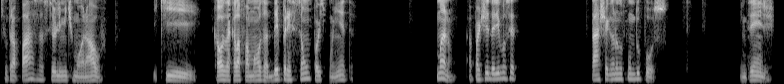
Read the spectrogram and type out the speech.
que ultrapassa seu limite moral e que causa aquela famosa depressão pós-punheta, mano, a partir dali você tá chegando no fundo do poço. Entende?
